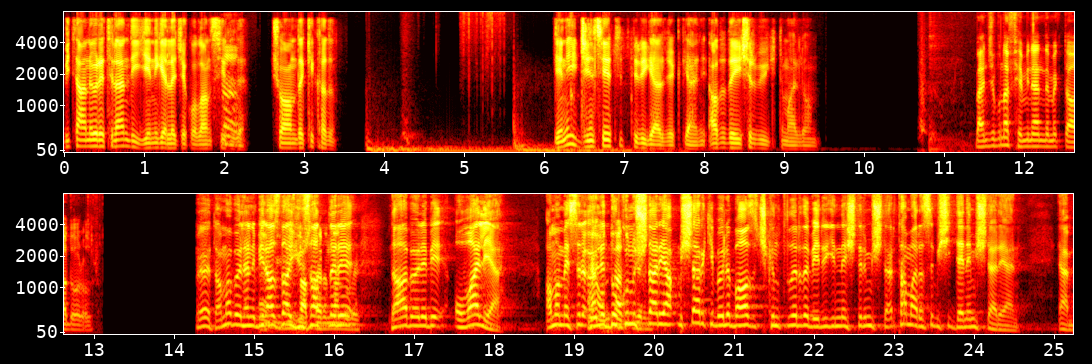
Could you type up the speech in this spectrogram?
Bir tane üretilen değil yeni gelecek olan Siri'de. Şu andaki kadın. Yeni cinsiyetsiz Siri gelecek yani. Adı değişir büyük ihtimalle onun. Bence buna feminen demek daha doğru olur. Evet ama böyle hani biraz daha yüz hatlarından hatları dolayı. daha böyle bir oval ya. Ama mesela Ha, öyle onu dokunuşlar yapmışlar ki böyle bazı çıkıntıları da belirginleştirmişler. Tam arası bir şey denemişler yani. Yani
